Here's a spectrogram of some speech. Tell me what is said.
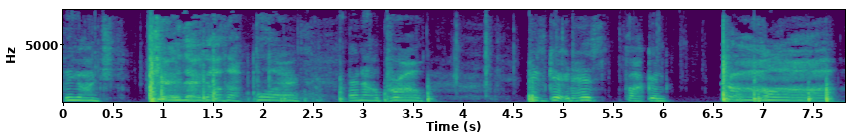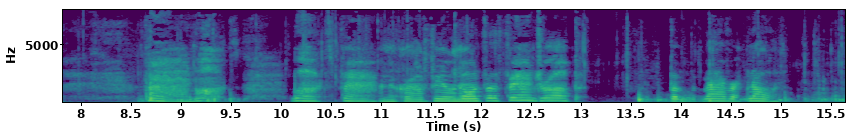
The unsheathing of the flame. And now, bro, he's getting his fucking. Oh, bad looks. Looks bad. And the crowd feeling Going it. for the fan drop. But Maverick, no. The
